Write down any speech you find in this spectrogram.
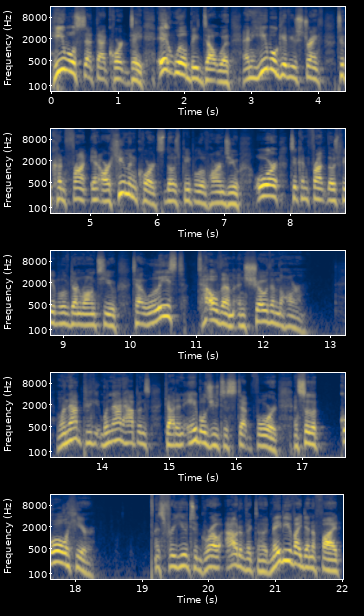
He will set that court date. It will be dealt with. And He will give you strength to confront in our human courts those people who have harmed you or to confront those people who have done wrong to you, to at least tell them and show them the harm. And when that, when that happens, God enables you to step forward. And so the goal here is for you to grow out of victimhood. Maybe you've identified,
